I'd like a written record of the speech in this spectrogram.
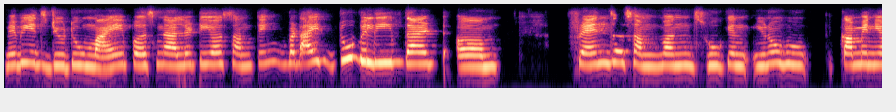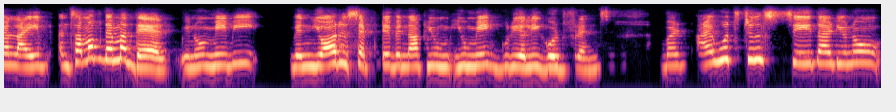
maybe it's due to my personality or something. But I do believe that um friends or someone who can you know who come in your life and some of them are there you know maybe when you're receptive enough you you make really good friends but i would still say that you know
